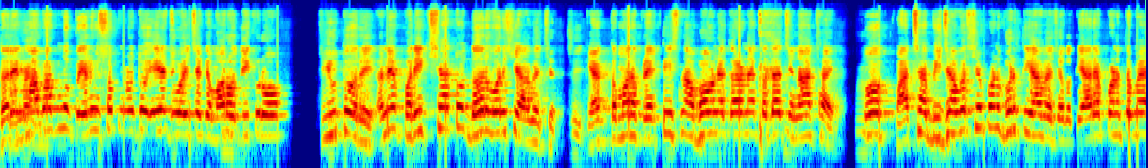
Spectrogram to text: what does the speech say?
દરેક મા બાપનું પહેલું સપનું તો એ જ હોય છે કે મારો દીકરો જીવતો રહે અને પરીક્ષા તો દર વર્ષે આવે છે. ક્યાંક તમારા પ્રેક્ટિસના અભાવને કારણે કદાચ ના થાય તો પાછા બીજા વર્ષે પણ ભરતી આવે છે. તો ત્યારે પણ તમે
